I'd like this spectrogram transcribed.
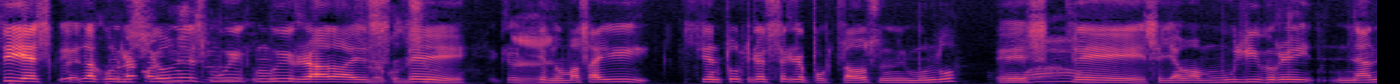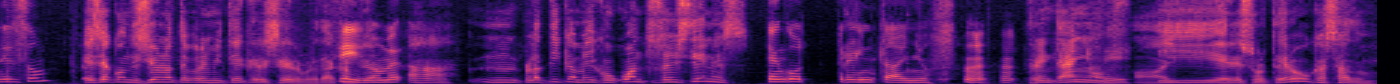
Sí, es que la condición es muy muy rara, este, Eh. que nomás hay 113 reportados en el mundo. Este se llama muy libre nanism. Esa condición no te permite crecer, ¿verdad, Sí, campeón? no me, ajá. Mm, Platícame, hijo, ¿cuántos años tienes? Tengo 30 años. 30 años. Sí. ¿Y eres soltero o casado?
